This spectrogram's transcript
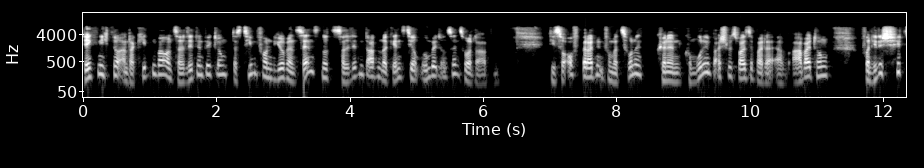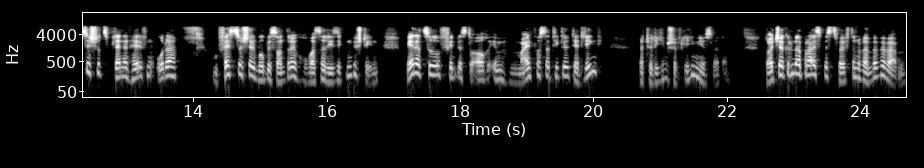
Denkt nicht nur an Raketenbau und Satellitenentwicklung, das Team von Urban Sense nutzt Satellitendaten und ergänzt sie um Umwelt- und Sensordaten. Die so aufbereiteten Informationen können Kommunen beispielsweise bei der Erarbeitung von Hitzeschutzplänen helfen oder um festzustellen, wo besondere Hochwasserrisiken bestehen. Mehr dazu findest du auch im Mainpost-Artikel, den Link natürlich im schriftlichen Newsletter. Deutscher Gründerpreis bis 12. November bewerben.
